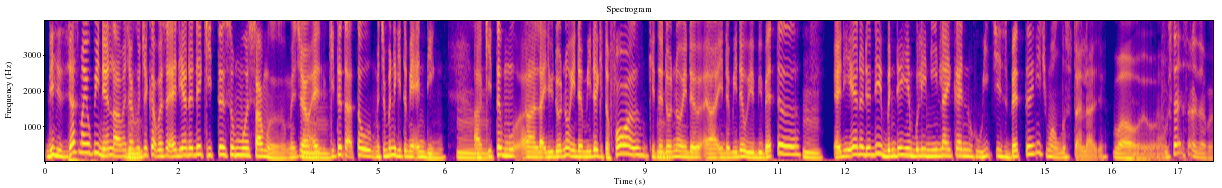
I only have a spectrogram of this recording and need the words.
this is just my opinion lah. Macam aku Mhm. cakap pasal at the end of the day kita semua sama. Macam eh, kita tak tahu macam mana kita punya ending. Hmm. Uh, kita uh, like you don't know in the middle kita fall, kita Hmm. don't know in the uh, in the middle will be better. Hmm. At the end of the day benda yang boleh nilaikan which is better ni cuma Allah SWT je. Wow. Ustaz, Ustaz rasa apa?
